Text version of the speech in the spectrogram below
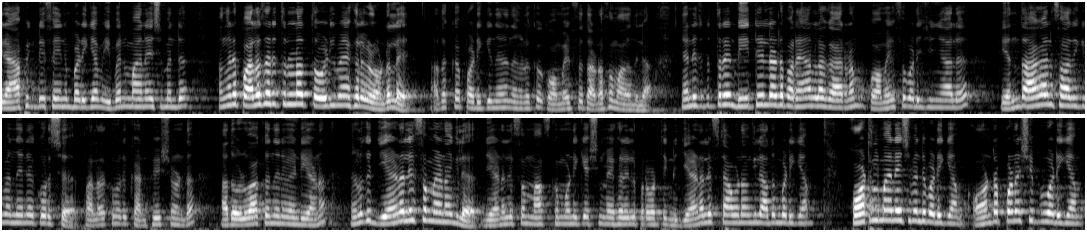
ഗ്രാഫിക് ഡിസൈനും പഠിക്കാം ഇവന്റ് മാനേജ്മെന്റ് അങ്ങനെ പലതരത്തിലുള്ള തൊഴിൽ മേഖലകളുണ്ടല്ലേ അതൊക്കെ പഠിക്കുന്നതിന് നിങ്ങൾക്ക് കൊമേഴ്സ് തടസ്സമാകുന്നില്ല. ഞാൻ ഇത് ഇത്രയും ഡീറ്റെയിൽഡ് ആയിട്ട് പറയാനുള്ള കാരണം കൊമേഴ്സ് പഠിച്ചു കഴിഞ്ഞാൽ എന്താകാൻ സാധിക്കുമെന്നതിനെക്കുറിച്ച് പലർക്കും ഒരു കൺഫ്യൂഷൻ ഉണ്ട്. അത് ഒഴിവാക്കുന്നതിന് വേണ്ടിയാണ്. നിങ്ങൾക്ക് ജേർണലിസം വേണമെങ്കിൽ ജേർണലിസം മാസ് കമ്മ്യൂണിക്കേഷൻ മേഖലയിൽ പ്രവർത്തിക്കുന്നു ജേർണലിസ്റ്റ് ആവണമെങ്കിൽ അതും പഠിക്കാം. ഹോട്ടൽ മാനേജ്മെന്റ് പഠിക്കാം. ഓണ്ടർപ്രണർഷിപ്പ് പഠിക്കാം.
